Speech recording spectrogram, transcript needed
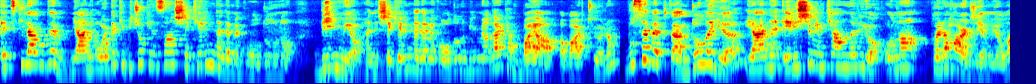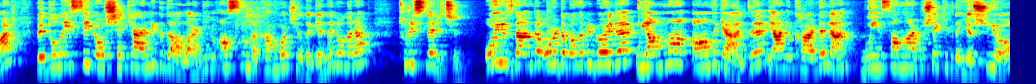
etkilendim. Yani oradaki birçok insan şekerin ne demek olduğunu bilmiyor. Hani şekerin ne demek olduğunu bilmiyor derken bayağı abartıyorum. Bu sebepten dolayı yani erişim imkanları yok. Ona para harcayamıyorlar ve dolayısıyla o şekerli gıdalar diyeyim aslında Kamboçya'da genel olarak turistler için. O yüzden de orada bana bir böyle uyanma anı geldi. Yani Kardelen bu insanlar bu şekilde yaşıyor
